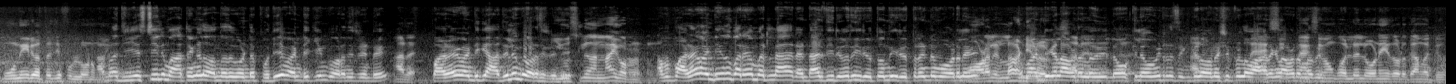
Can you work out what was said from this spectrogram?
മൂന്ന് ഇരുപത്തഞ്ച് ഫുൾ ഓണം നമ്മുടെ ജി എസ് ടിയിൽ മാറ്റങ്ങൾ വന്നതുകൊണ്ട് പുതിയ വണ്ടിക്കും കുറഞ്ഞിട്ടുണ്ട്. അതെ. പഴയ വണ്ടിക്ക് അതിലും കുറഞ്ഞിട്ടുണ്ട്. യൂസിൽ നന്നായി കുറഞ്ഞിട്ടുണ്ട്. അപ്പൊ പഴയ വണ്ടി എന്ന് പറയാൻ പറ്റില്ല രണ്ടായിരത്തി ഇരുപത് ഇരുപത്തൊന്ന് ഇരുപത്തിരണ്ട് മോഡൽ വണ്ടികൾ അവിടെ ഉള്ളത്. ലോ കിലോമീറ്റർ സിംഗിൾ ഓണർഷിപ്പ് ഉള്ള വാഹനങ്ങൾ അവിടെ ഉള്ളത്. കൊല്ലം ലോൺ ചെയ്ത് കൊടുക്കാൻ പറ്റും.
